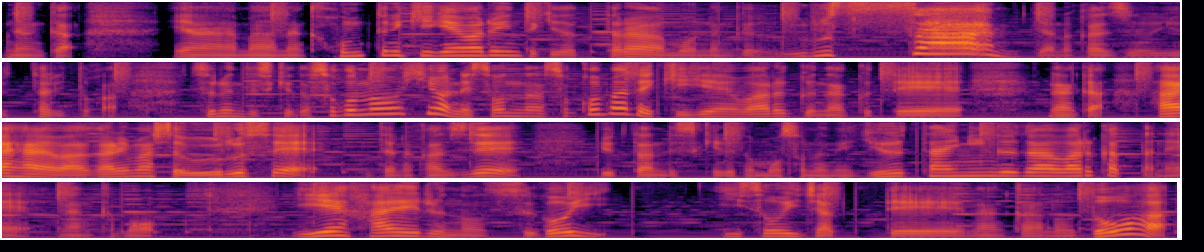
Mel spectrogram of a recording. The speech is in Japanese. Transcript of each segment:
なんかいやまあなんか本当に機嫌悪い時だったらもうなんかうるさーみたいな感じを言ったりとかするんですけどそこの日はねそんなそこまで機嫌悪くなくてなんかはいはい分かりましたうるせえみたいな感じで言ったんですけれどもそのね言うタイミングが悪かったね。なんかもう家入るのすごい急いじゃってなんかあのドア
